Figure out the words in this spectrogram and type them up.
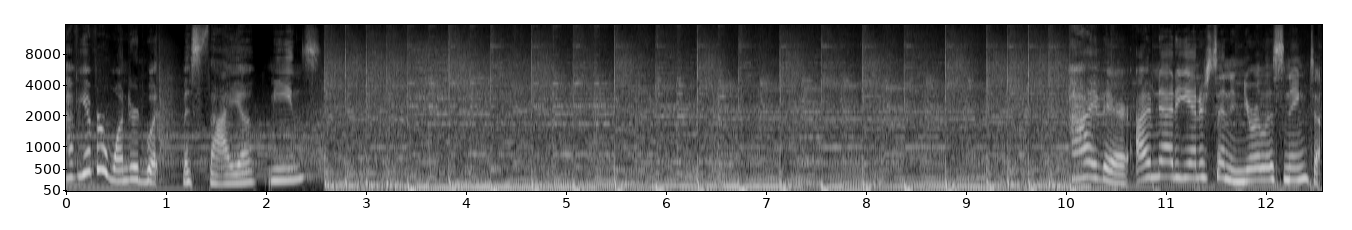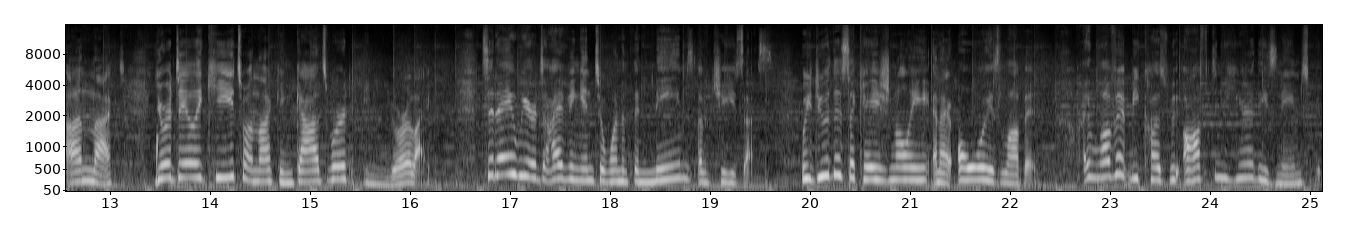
Have you ever wondered what Messiah means? Hi there, I'm Natty Anderson, and you're listening to Unlocked, your daily key to unlocking God's Word in your life. Today, we are diving into one of the names of Jesus. We do this occasionally, and I always love it. I love it because we often hear these names but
